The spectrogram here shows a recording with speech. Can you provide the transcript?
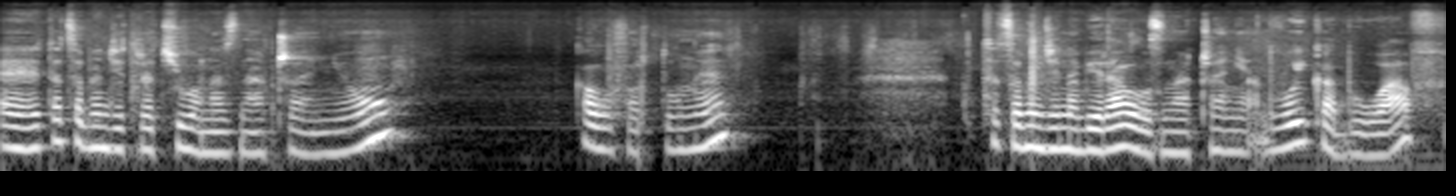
E, To, co będzie traciło na znaczeniu, koło fortuny. To, co będzie nabierało znaczenia, dwójka buław.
